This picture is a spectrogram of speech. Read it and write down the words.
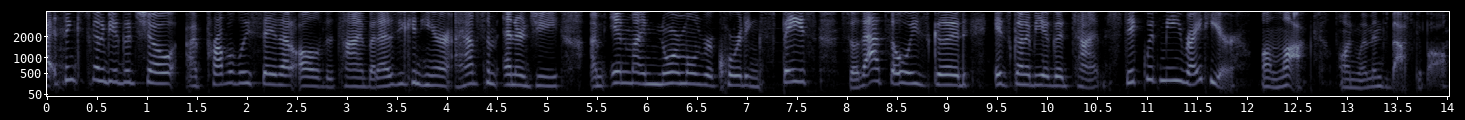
I think it's going to be a good show. I probably say that all of the time, but as you can hear, I have some energy. I'm in my normal recording space, so that's always good. It's going to be a good time. Stick with me right here on Locked on Women's Basketball.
